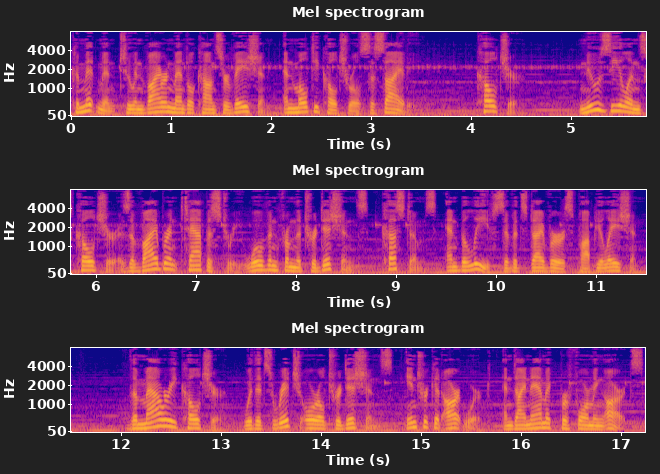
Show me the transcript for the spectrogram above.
commitment to environmental conservation, and multicultural society. Culture New Zealand's culture is a vibrant tapestry woven from the traditions, customs, and beliefs of its diverse population. The Maori culture, with its rich oral traditions, intricate artwork, and dynamic performing arts,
